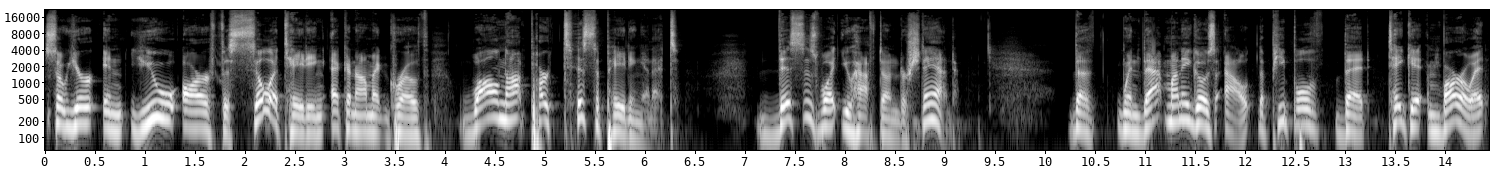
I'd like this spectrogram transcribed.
So you're in you are facilitating economic growth while not participating in it. This is what you have to understand. The when that money goes out, the people that take it and borrow it.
